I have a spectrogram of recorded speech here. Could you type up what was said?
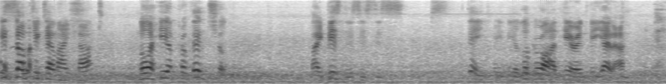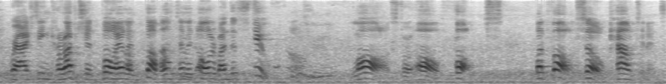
His subject am I not, nor here provincial. My business is this state made me a looker on here in Vienna, where I've seen corruption boil and bubble till it all run the stew. Laws for all faults, but faults so countenance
